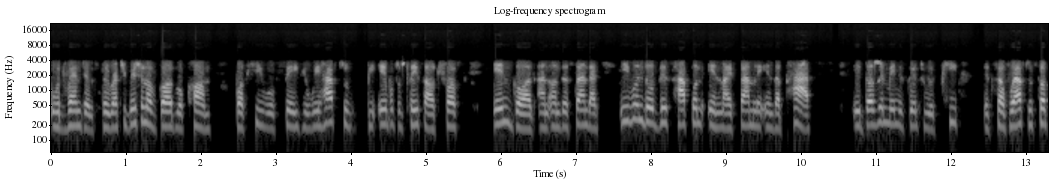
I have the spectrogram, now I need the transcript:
with vengeance. The retribution of God will come, but He will save you. We have to be able to place our trust in God and understand that even though this happened in my family in the past, it doesn't mean it's going to repeat itself. We have to stop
